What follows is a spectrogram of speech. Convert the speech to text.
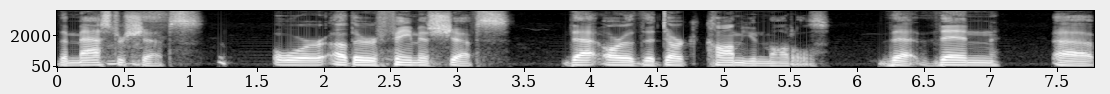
the master chefs or other famous chefs that are the dark commune models that then uh,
